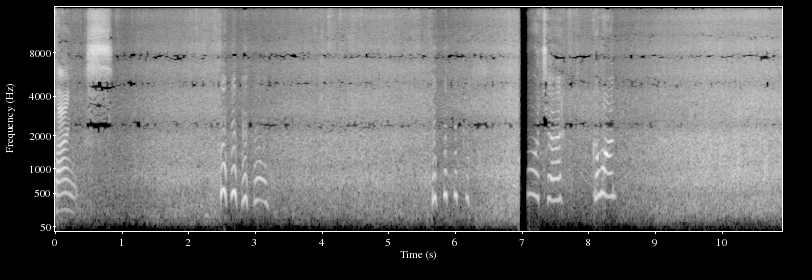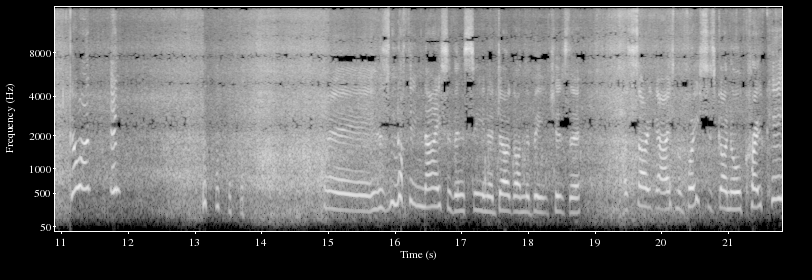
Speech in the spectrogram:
Thanks. Water. Go on. Go on. In. hey, there's nothing nicer than seeing a dog on the beach, is there? Oh, sorry guys, my voice has gone all croaky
